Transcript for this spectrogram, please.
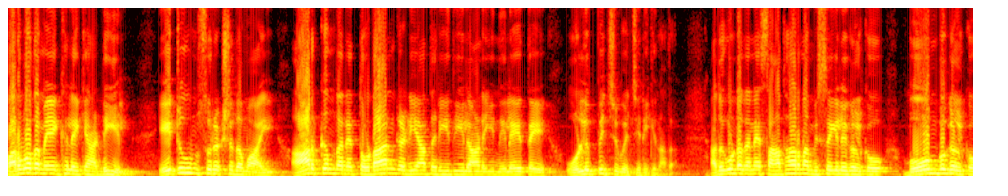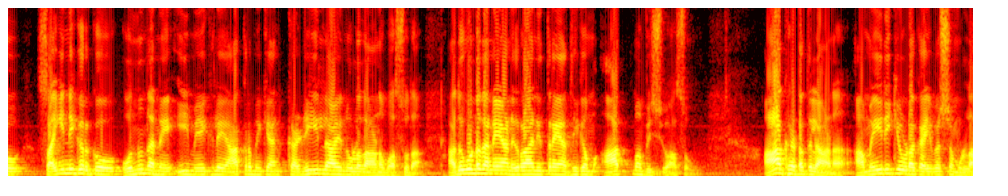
പർവത മേഖലയ്ക്ക് അടിയിൽ ഏറ്റവും സുരക്ഷിതമായി ആർക്കും തന്നെ തൊടാൻ കഴിയാത്ത രീതിയിലാണ് ഈ നിലയത്തെ ഒളിപ്പിച്ചു വെച്ചിരിക്കുന്നത്. അതുകൊണ്ട് തന്നെ സാധാരണ മിസൈലുകൾക്കോ ബോംബുകൾക്കോ സൈനികർക്കോ ഒന്നും തന്നെ ഈ മേഖലയെ ആക്രമിക്കാൻ കഴിയില്ല എന്നുള്ളതാണ് വസ്തുത. അതുകൊണ്ട് തന്നെയാണ് ഇറാൻ ഇത്രയധികം ആത്മവിശ്വാസവും. ആ ഘട്ടത്തിലാണ് അമേരിക്കയുടെ കൈവശമുള്ള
